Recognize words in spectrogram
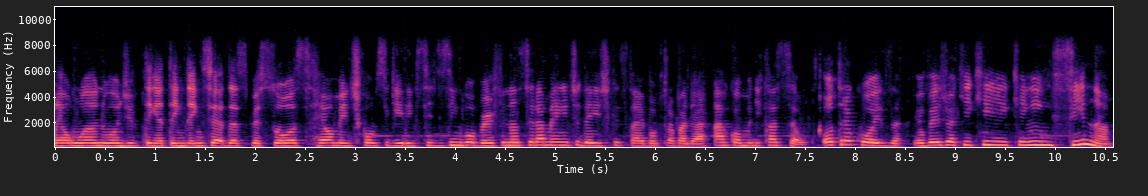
é um ano onde tem a tendência das pessoas realmente conseguirem se desenvolver financeiramente desde que saibam trabalhar a comunicação. Outra coisa, eu vejo aqui que quem ensina,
